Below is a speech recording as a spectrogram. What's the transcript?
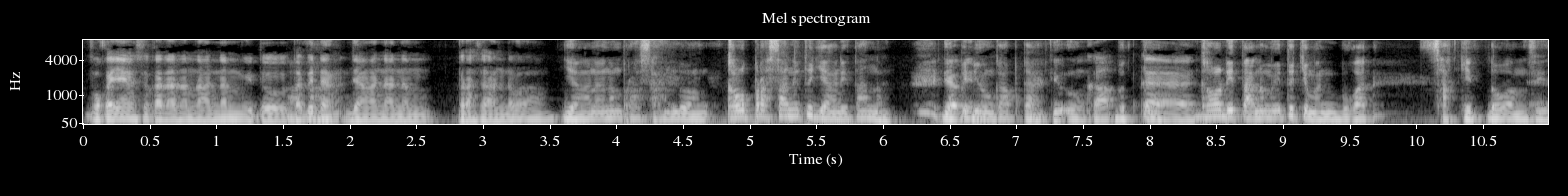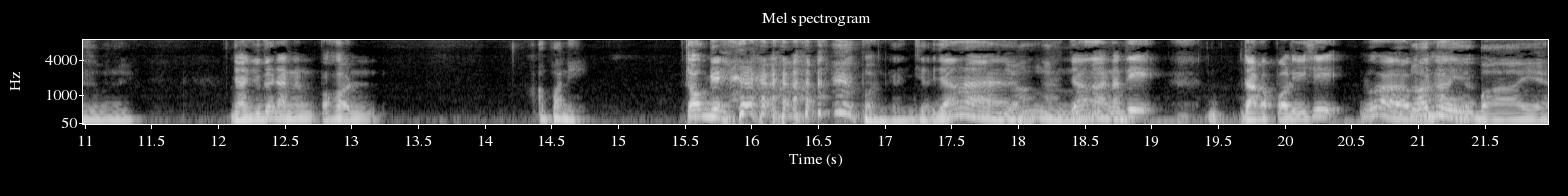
pokoknya yang suka nanam-nanam gitu. Tapi Ah. jangan jangan nanam perasaan doang. Jangan nanam perasaan doang. Kalau perasaan itu jangan ditanam tapi diungkapkan. diungkapkan. Kalau ditanam itu cuman buat sakit doang sih sebenarnya. Jangan juga nanam pohon apa nih? toge. Pohon ganja jangan. Jangan, jangan. nanti tangkap polisi wah aduh bahaya. bahaya.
